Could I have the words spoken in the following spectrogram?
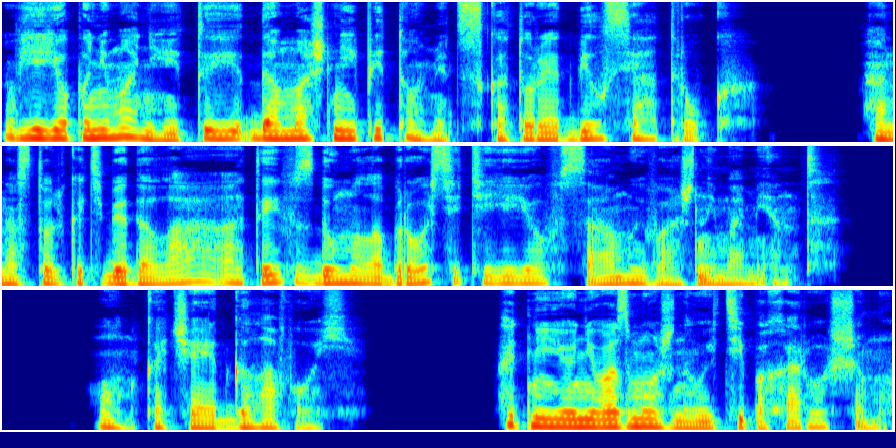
«В ее понимании ты домашний питомец, который отбился от рук. Она столько тебе дала, а ты вздумала бросить ее в самый важный момент». Он качает головой. От нее невозможно уйти по-хорошему.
